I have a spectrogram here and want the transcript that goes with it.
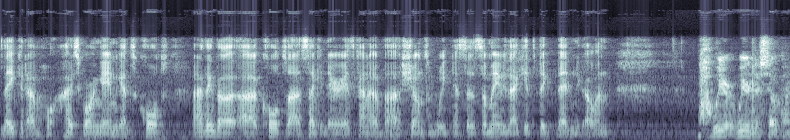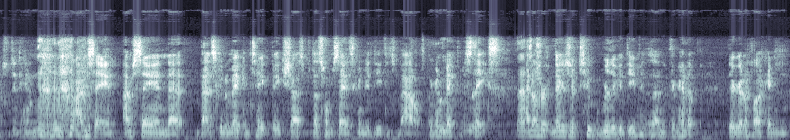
they could have a high-scoring game against Colts. And I think the uh, Colts uh, secondary has kind of uh, shown some weaknesses, so maybe that gets Big Ben going. we are we are just so contradicting. I'm saying I'm saying that that's going to make them take big shots, but that's what I'm saying. It's going to be a defense battle. They're going to make mistakes. That's I don't true. think those are two really good defenses. I think they're going to they're going to fucking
